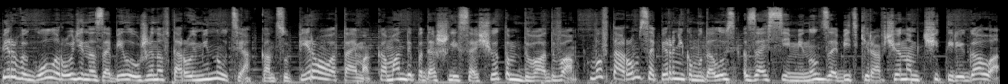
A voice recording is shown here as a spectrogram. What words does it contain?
Первый гол Родина забила уже на второй минуте. К концу первого тайма команды подошли со счетом 2-2. Во втором соперникам удалось за 7 минут забить кировчанам 4 гола.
